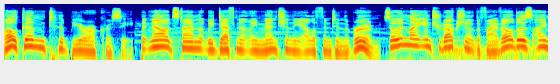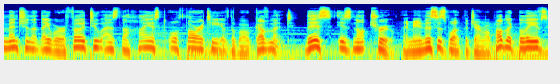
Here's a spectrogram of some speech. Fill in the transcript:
Welcome to bureaucracy. But now it's time that we definitely mention the elephant in the room. So in my introduction of the Five Elders, I mentioned that they were referred to as the highest authority of the world government. This is not true. I mean, this is what the general public believes,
